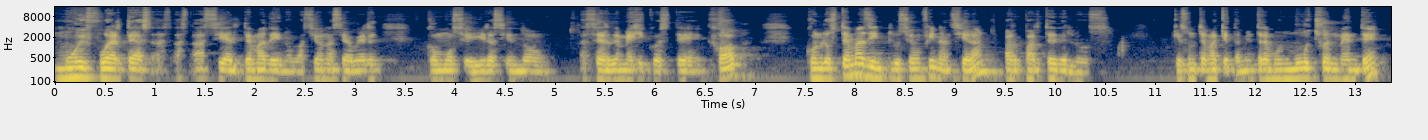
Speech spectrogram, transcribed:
muy fuerte hacia, el tema de innovación, hacia ver cómo seguir haciendo, hacer de México este hub con los temas de inclusión financiera, por parte de los, que es un tema que también tenemos mucho en mente,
